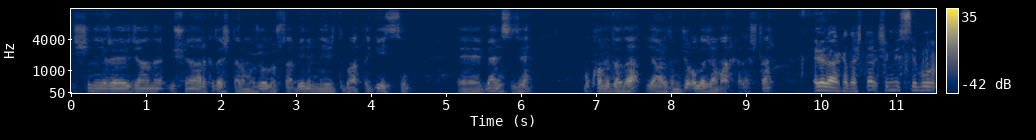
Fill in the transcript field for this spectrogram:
işine yarayacağını düşünen arkadaşlarımız olursa benimle irtibata geçsin. E, ben size bu konuda da yardımcı olacağım arkadaşlar. Evet arkadaşlar şimdi size bu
